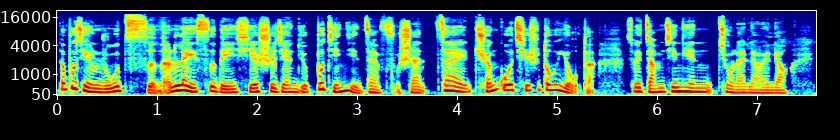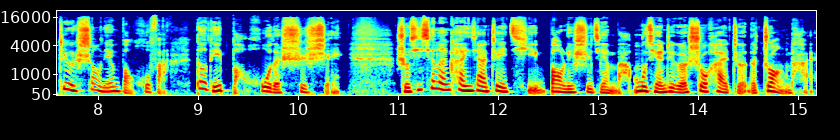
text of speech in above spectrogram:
那不仅如此呢，类似的一些事件就不仅仅在釜山，在全国其实都有的。所以咱们今天就来聊一聊这个少年保护法到底保护的是谁。首先，先来看一下这起暴力事件吧。目前这个受害者的状态。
